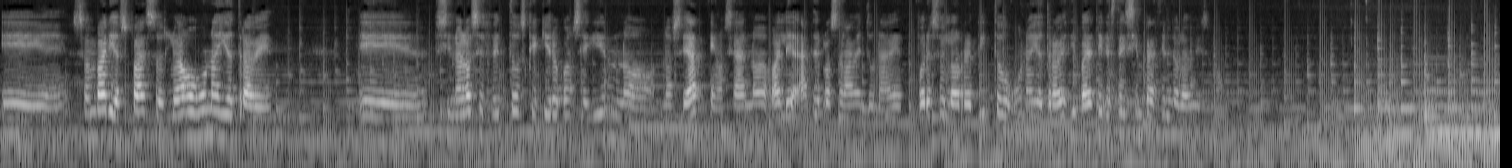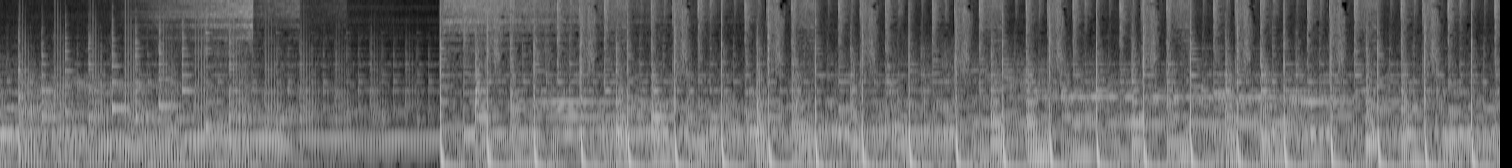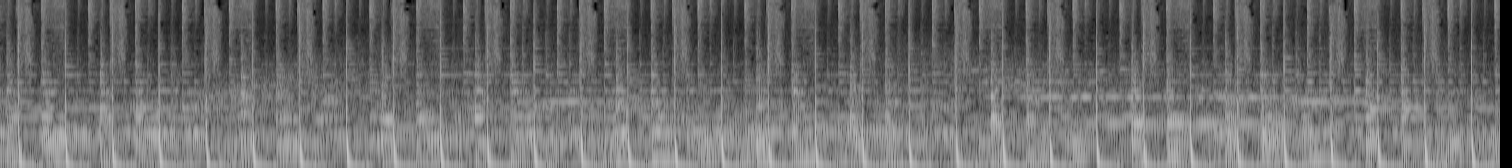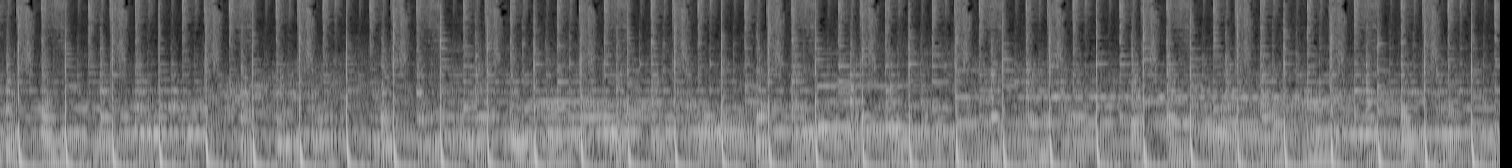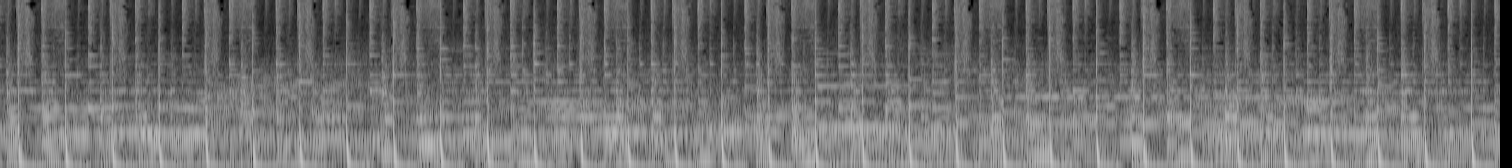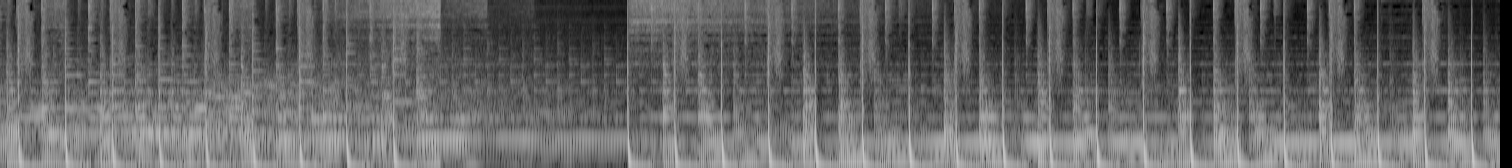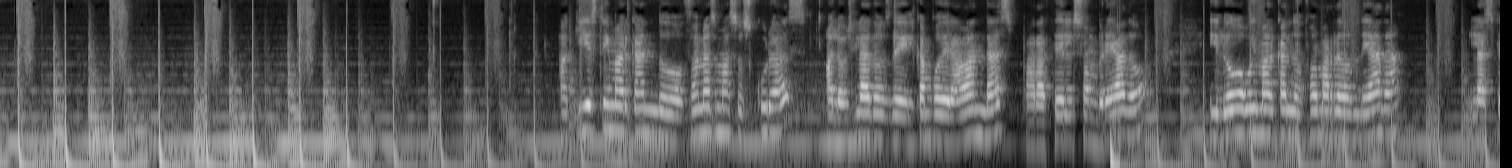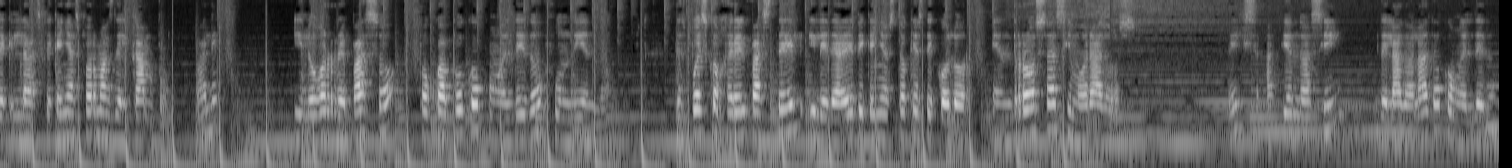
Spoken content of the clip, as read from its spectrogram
Eh, son varios pasos, lo hago una y otra vez. Eh, si no los efectos que quiero conseguir no, no, se hacen, o sea, no vale hacerlo solamente una vez. Por eso lo repito una y otra vez y parece que estáis siempre haciendo lo mismo. Aquí estoy marcando zonas más oscuras a los lados del campo de lavandas para hacer el sombreado y luego voy marcando en forma redondeada las, pequeñas formas del campo, ¿vale? Y luego repaso poco a poco con el dedo fundiendo. Después cogeré el pastel y le daré pequeños toques de color en rosas y morados. ¿Veis? Haciendo así de lado a lado con el dedo.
